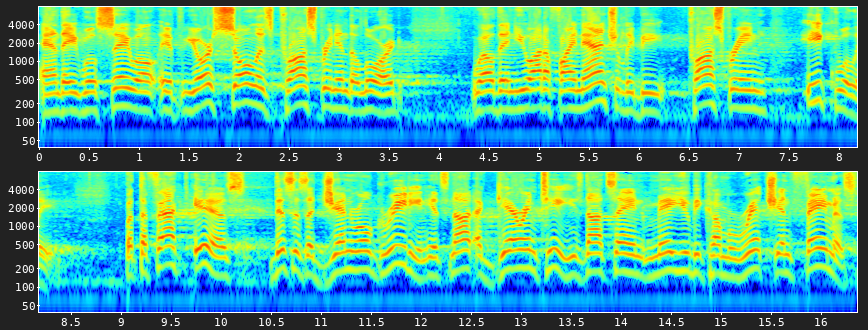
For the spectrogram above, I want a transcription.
And they will say, well, if your soul is prospering in the Lord, well, then you ought to financially be prospering equally. But the fact is, this is a general greeting. It's not a guarantee. He's not saying, may you become rich and famous.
